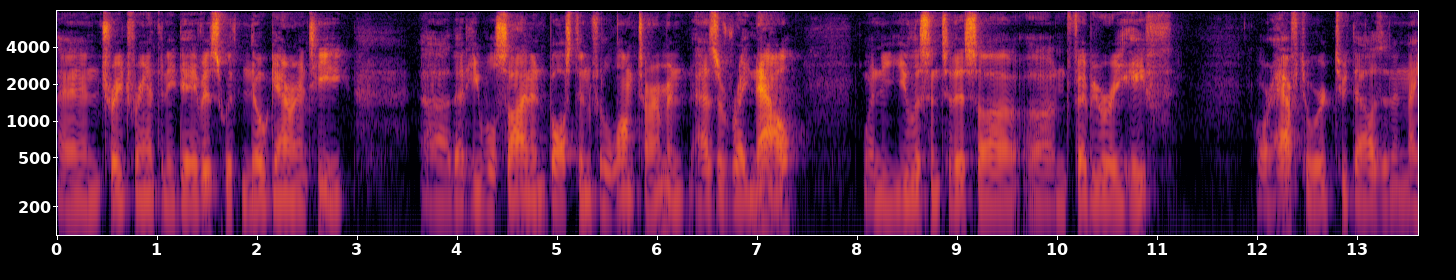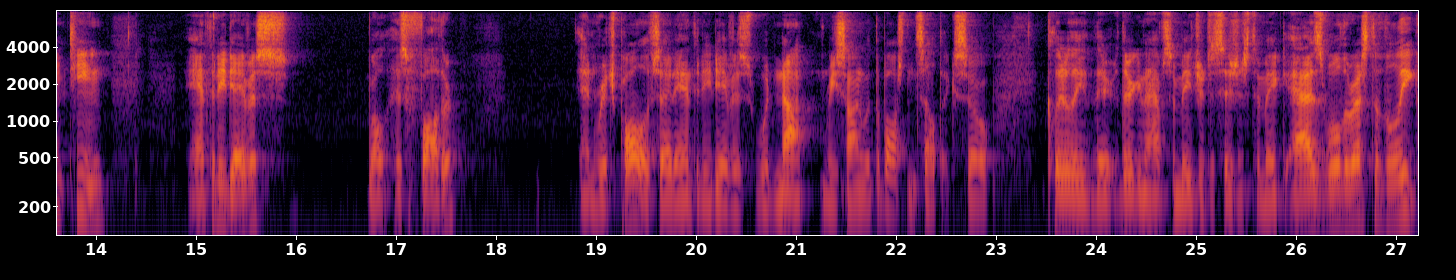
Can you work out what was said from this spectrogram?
and trade for Anthony Davis with no guarantee uh, that he will sign in Boston for the long term. And as of right now, when you listen to this uh, on February 8th or afterward, 2019, Anthony Davis, well, his father and Rich Paul have said Anthony Davis would not re-sign with the Boston Celtics. So clearly, they're they're going to have some major decisions to make, as will the rest of the league,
